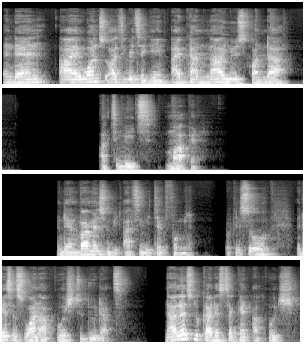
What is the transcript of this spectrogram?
and then I want to activate again, I can now use conda activate mapping and the environment will be activated for me. Okay, so this is one approach to do that. Now let's look at the second approach.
